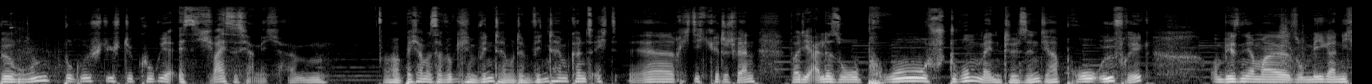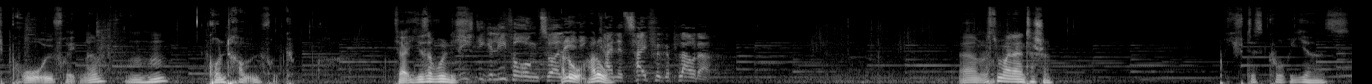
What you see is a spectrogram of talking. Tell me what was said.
berühmt-berüchtigte Kurier. Es, ich weiß es ja nicht. Ähm, aber Pecham ist ja wirklich im Windheim und im Windheim könnte es echt äh, richtig kritisch werden, weil die alle so pro Sturmmäntel sind, ja, pro Ulfrig. Und wir sind ja mal so mega nicht pro Ulfrig, ne? Mhm. Kontra Ulfrig. Tja, hier ist er wohl nicht. Hallo, hallo. Keine Zeit für Geplauder. Ähm, lass mir mal in deine Tasche. Brief des Kuriers.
